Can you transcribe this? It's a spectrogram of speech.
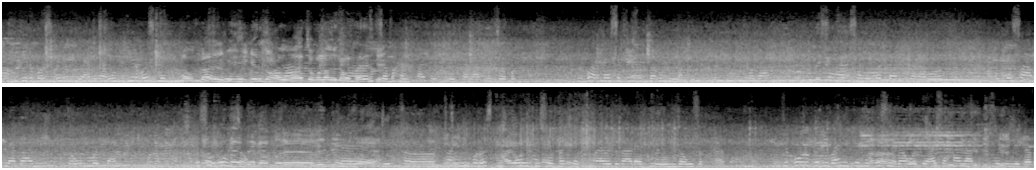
उदगीर बस भेटली आणि उदगीर नौका बीस गिर जो वहाँ से कोणावर जाऊन खरेच घे. बसमध्ये भांडतात एकमेकाला कसं बघ उभारण्यासाठी सुद्धा बघा कसं माणसाने मतदान करावं आणि कसं आपल्या गावी जाऊन मतदान कसं पोहोचावं जे जे च- चांगली परिस्थिती आहे ती स्वतःच्या प्रायव्हेट गाड्या घेऊन जाऊ शकतात. जे गोरगरीब आहे त्यांनी कसं जावं ते अशा हालातमध्ये येतात.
